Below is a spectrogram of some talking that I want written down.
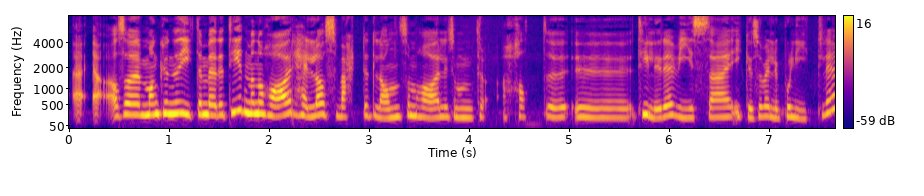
Altså, Man kunne gitt dem bedre tid, men nå har Hellas vært et land som har liksom hatt uh, tidligere vist seg ikke så veldig pålitelig.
